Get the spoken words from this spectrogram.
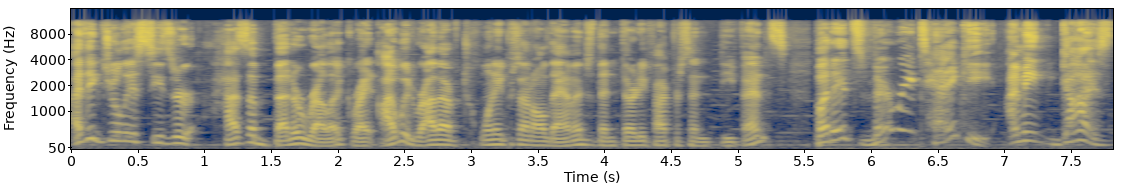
I think Julius Caesar has a better relic right? I would rather have 20 percent all damage than 35 percent defense but it's very tanky. I mean guys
